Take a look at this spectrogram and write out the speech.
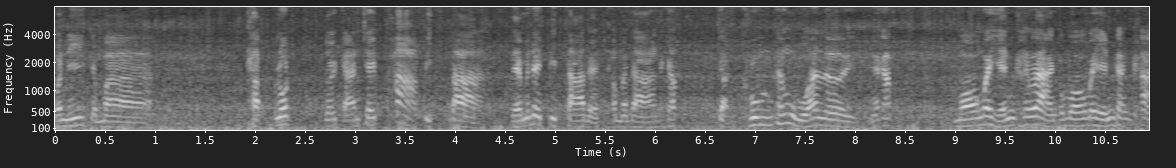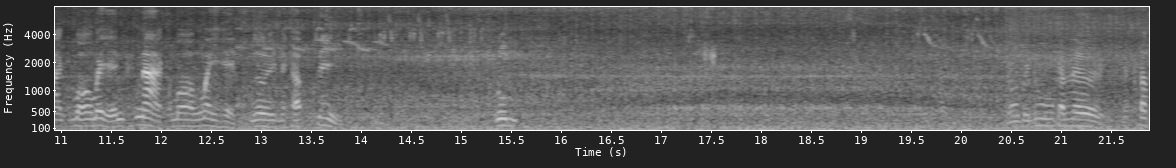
วันนี้จะมาขับรถโดยการใช้ผ้าปิดตา แต่ไม่ได้ปิดตาแบบธรรมดานะครับ จะคลุมทั้งหัวเลยนะครับ มองไม่เห็นข้างล่างก็มองไม่เห็นข้างๆก็มองไม่เห็นข้างหน้าก็มองไม่เห็นเลยนะครับนี่คลุมเราไปดูกันเลยนะครับ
